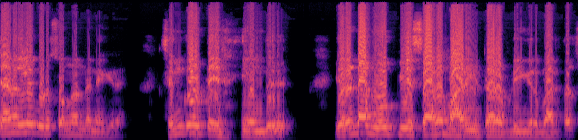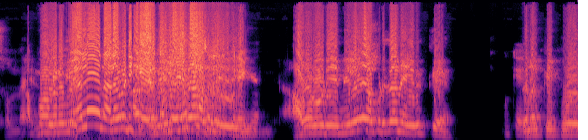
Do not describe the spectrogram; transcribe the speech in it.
சேனல்லே கூட சொன்னேன்னு நினைக்கிறேன். செங்கோட்டை வந்து இரண்டாம் ஓபிஎஸ் ஆக மாறிவிட்டார் அப்படிங்கிற மாதிரி தான் சொன்னேன். அவருடைய நிலை அப்படித்தானே இருக்கு. எனக்கு இப்போது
